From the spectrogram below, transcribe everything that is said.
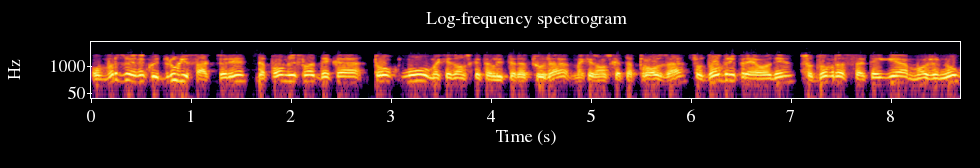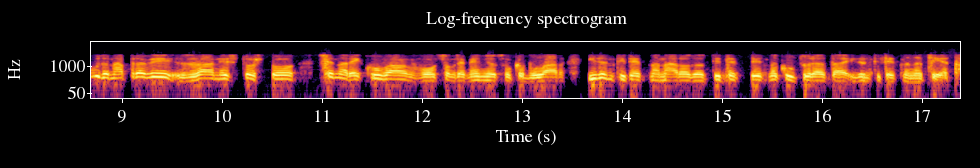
обврзува некои други фактори да помислат дека токму македонската литература, македонската проза со добри преводи, со добра стратегија може многу да направи за нешто што се нарекува во современиот вокабулар идентитет на народот, идентитет на културата, идентитет на нацијата.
